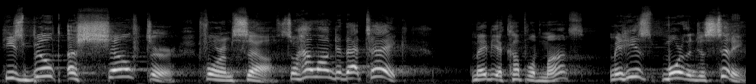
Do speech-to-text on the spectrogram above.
He's built a shelter for himself. So, how long did that take? Maybe a couple of months. I mean, he's more than just sitting,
